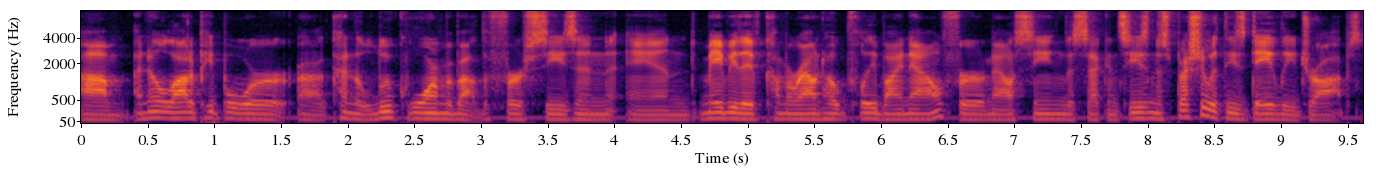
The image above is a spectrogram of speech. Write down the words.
Um, I know a lot of people were uh, kind of lukewarm about the first season, and maybe they've come around hopefully by now for now seeing the second season, especially with these daily drops.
